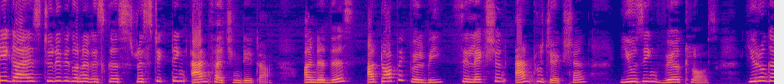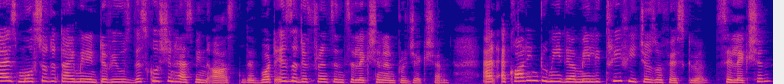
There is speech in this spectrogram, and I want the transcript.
Hey guys, today we're going to discuss restricting and fetching data. Under this, our topic will be selection and projection using where clause. You know guys, most of the time in interviews, this question has been asked that what is the difference in selection and projection? And according to me, there are mainly three features of SQL. Selection,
